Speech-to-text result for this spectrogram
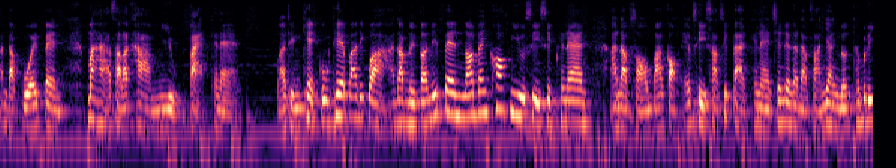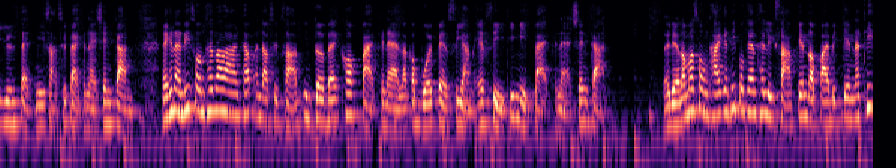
อันดับบวยเป็นมหาสารคามมีอยู่ 8 คะแนน มาถึงเขตกรุงเทพบ้างดีกว่า อันดับหนึ่งตอนนี้เป็นนอตแบงคอกมีอยู่ 40 คะแนน อันดับ 2 บางกอก FC 38 คะแนน เช่นเดียวกับอันดับ 3 อย่างนนทบุรียูเนเต็ดมี 38 คะแนนเช่นกัน ในขณะที่โซนท้ายตารางครับ อันดับ 13 อินเตอร์แบงคอก 8 คะแนน แล้วก็บวยเป็นสยาม FC ที่มี 8 คะแนนเช่นกัน แล้วเดี๋ยวเรามาส่งท้ายกันที่โปรแกรมไทยลีก 3 เกมต่อไปเป็นเกมนัดที่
